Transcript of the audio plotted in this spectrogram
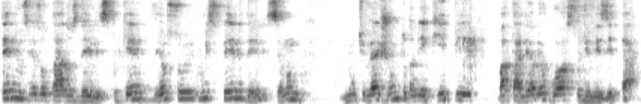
terem os resultados deles, porque eu sou o espelho deles. Se eu não não tiver junto da minha equipe batalhando, eu gosto de visitar,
